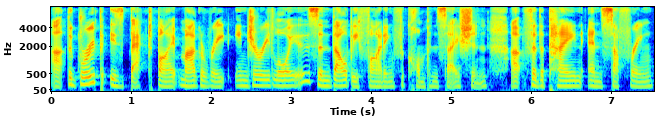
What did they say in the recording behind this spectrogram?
Uh, the group is backed by Margalit injury lawyers, and they'll be fighting for compensation compensation uh, for the pain and suffering,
